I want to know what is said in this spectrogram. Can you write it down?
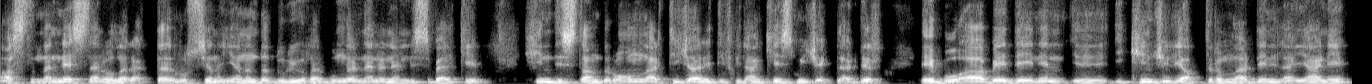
aslında nesnel olarak da Rusya'nın yanında duruyorlar. Bunların en önemlisi belki Hindistan'dır. Onlar ticareti filan kesmeyeceklerdir. E, bu ABD'nin e, ikincil yaptırımlar denilen yani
